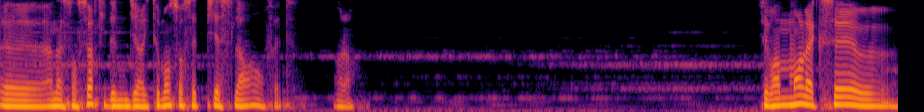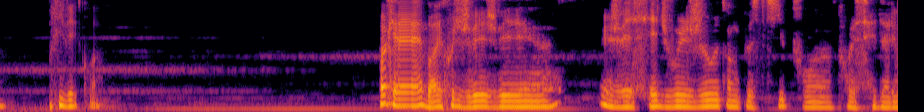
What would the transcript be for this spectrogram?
un ascenseur qui donne directement sur cette pièce-là, en fait. Voilà. C'est vraiment l'accès euh, privé, quoi. Ok, bah écoute, je vais, je vais, je vais essayer de jouer le jeu autant que possible pour, pour essayer d'aller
